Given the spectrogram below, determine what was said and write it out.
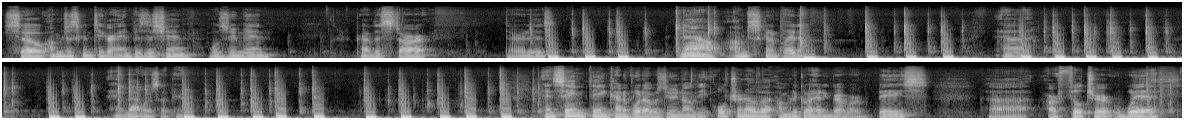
So I'm just going to take our end position. We'll zoom in, grab the start. There it is. Now I'm just going to play it. Uh, and that was up here. And same thing, kind of what I was doing on the Ultranova. I'm going to go ahead and grab our bass, uh, our filter width,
